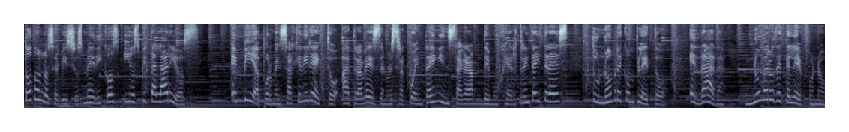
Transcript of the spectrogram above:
todos los servicios médicos y hospitalarios. Envía por mensaje directo a través de nuestra cuenta en Instagram de Mujer33 tu nombre completo, edad, número de teléfono,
